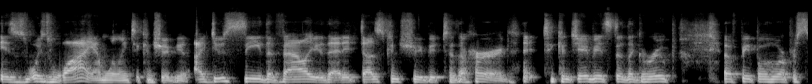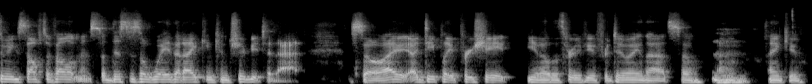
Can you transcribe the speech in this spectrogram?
is was why I'm willing to contribute. I do see the value that it does contribute to the herd, it contributes to the group of people who are pursuing self development. So this is a way that I can contribute to that. So I, I deeply appreciate you know the three of you for doing that. So um, mm-hmm. thank you.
